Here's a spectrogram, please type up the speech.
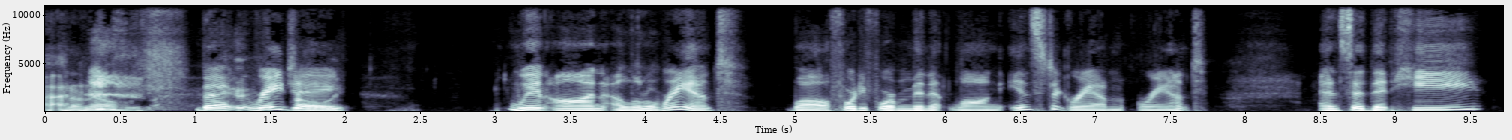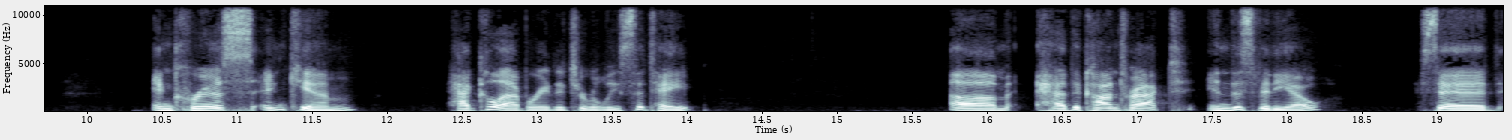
I don't know. but Ray J went on a little rant, well, 44 minute long Instagram rant and said that he and Kris and Kim had collaborated to release the tape. Um, had the contract in this video. Said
